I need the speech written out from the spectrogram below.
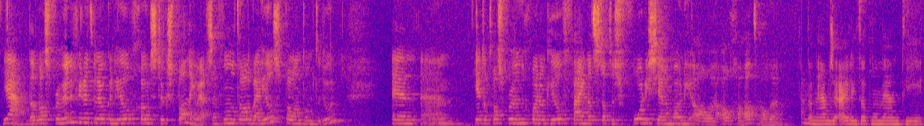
ja, dat was voor hun viel toen ook een heel groot stuk spanning weg. Ze vonden het allebei heel spannend om te doen. En uh, ja, dat was voor hun gewoon ook heel fijn dat ze dat dus voor die ceremonie al, al gehad hadden. Dan hebben ze eigenlijk dat moment, die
